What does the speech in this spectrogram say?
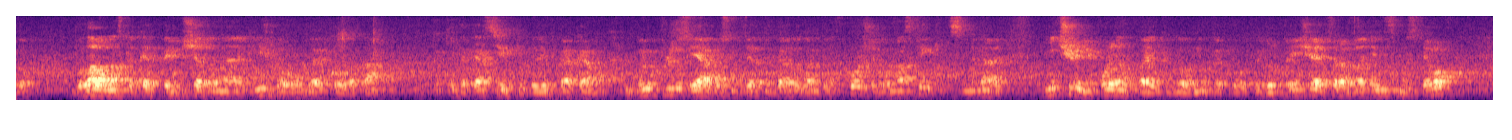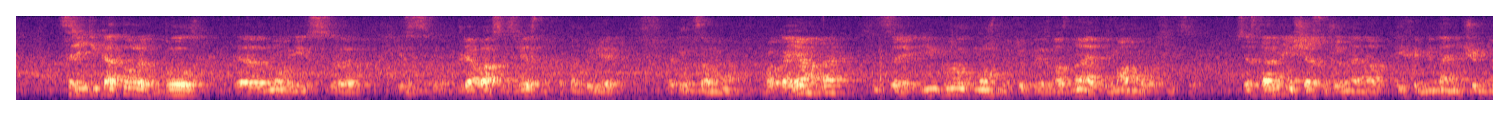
Вот была у нас какая-то перепечатанная книжка у Уголькова, там какие-то картинки были в Какамо. Ну, плюс я в 89 году там был в Польше, был в Москве, какие-то семинары. Ничего не понял по айкидо, ну как вот. И тут приезжает сразу 11 мастеров, среди которых был, э, ну, из, э, из для вас известных, это были этот самый Бакаяма, да, сенсей, и был, может быть, кто-то из вас знает, Имамова сенсей. Все остальные сейчас уже, наверное, их имена ничего не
